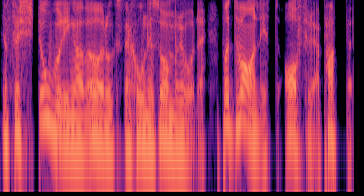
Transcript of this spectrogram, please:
en förstoring av örlogsstationens område på ett vanligt A4-papper.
